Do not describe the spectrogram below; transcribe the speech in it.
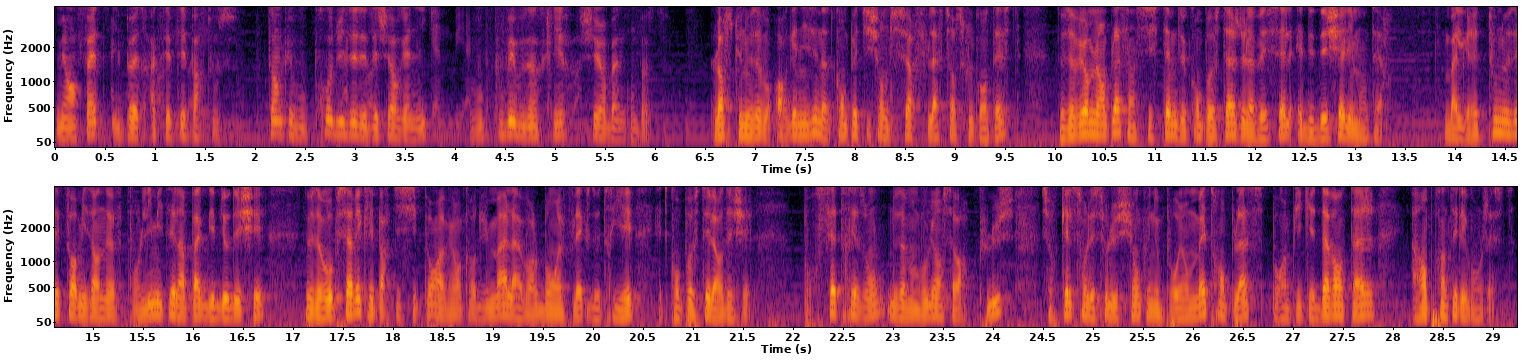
mais en fait, il peut être accepté par tous. Tant que vous produisez des déchets organiques, vous pouvez vous inscrire chez Urban Compost. Lorsque nous avons organisé notre compétition de surf l'After School Contest, nous avions mis en place un système de compostage de la vaisselle et des déchets alimentaires. Malgré tous nos efforts mis en œuvre pour limiter l'impact des biodéchets, nous avons observé que les participants avaient encore du mal à avoir le bon réflexe de trier et de composter leurs déchets. Pour cette raison, nous avons voulu en savoir plus sur quelles sont les solutions que nous pourrions mettre en place pour impliquer davantage à emprunter les bons gestes.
